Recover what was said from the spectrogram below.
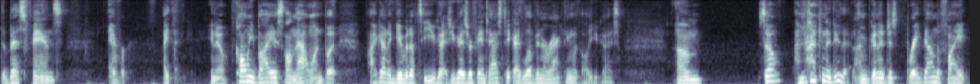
the best fans ever, I think. You know, call me biased on that one, but I got to give it up to you guys. You guys are fantastic. I love interacting with all you guys. Um, so I'm not going to do that. I'm going to just break down the fight.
